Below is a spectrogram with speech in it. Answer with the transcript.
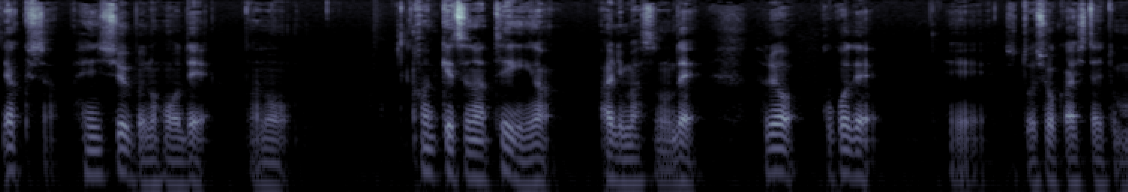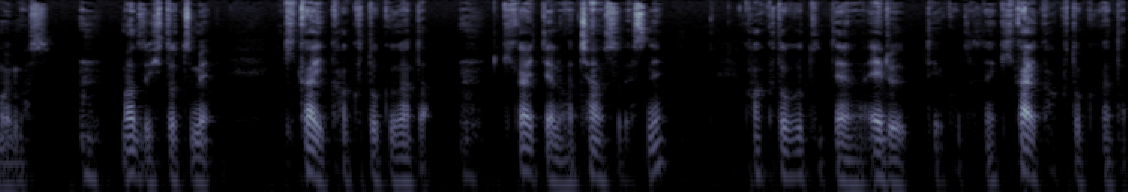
役者編集部の方であの簡潔な定義がありますのでそれをここで、えー、ちょっと紹介したいと思います。まず1つ目機械獲得型。機械っていうのはチャンスですね。獲得っていうのは得るっていうことですね。機械獲得型。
